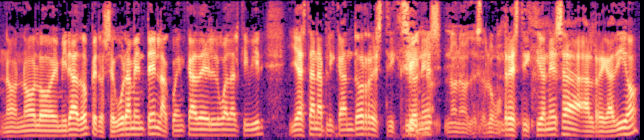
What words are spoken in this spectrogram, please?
no, no lo he mirado, pero seguramente en la cuenca del Guadalquivir ya están aplicando restricciones, no, no, desde luego. restricciones al regadío,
